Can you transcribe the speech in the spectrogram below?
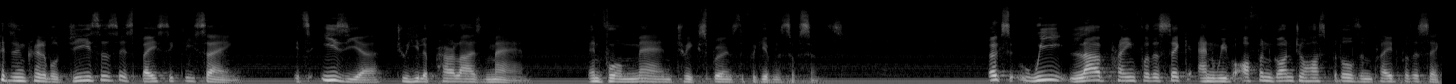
It's incredible. Jesus is basically saying it's easier to heal a paralyzed man than for a man to experience the forgiveness of sins. Folks, we love praying for the sick, and we've often gone to hospitals and prayed for the sick.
